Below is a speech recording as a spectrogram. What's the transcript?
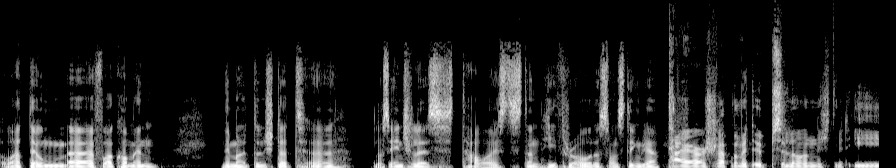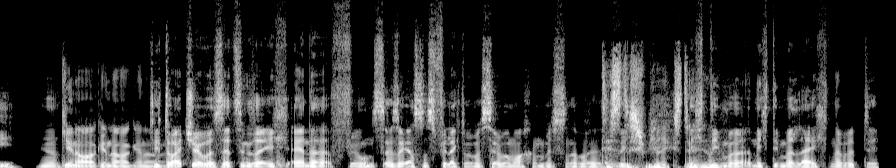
Orte um äh, vorkommen, nehmen wir halt dann statt äh, Los Angeles Tower ist es dann Heathrow oder sonst irgendwer. Tire schreibt man mit Y, nicht mit I. Ja. Genau, genau, genau. Die deutsche Übersetzung ist eigentlich einer für uns, also erstens vielleicht, weil wir es selber machen müssen, aber das ist das Schwierigste. Nicht ja. immer, nicht immer leicht, ne, weil die,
